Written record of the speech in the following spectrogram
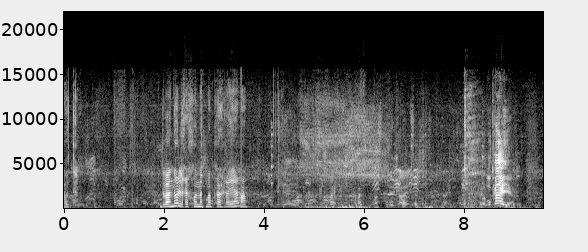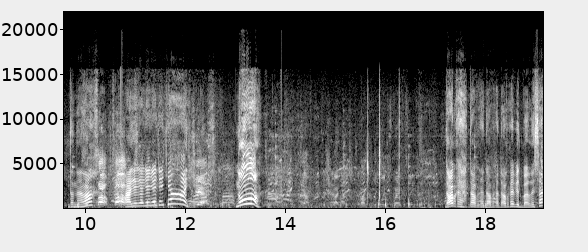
Аут. 2-0 рахунок ми програємо. Лука є! Данила. Сам, сам! Ай-яй-яй-яй-яй-яй! Ну! Добре, добре, добре, добре, відбилися.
